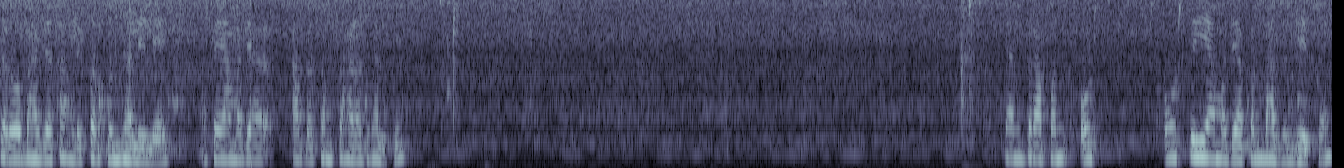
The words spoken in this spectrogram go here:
सर्व भाज्या चांगले परतून झालेले आहेत. आता यामध्ये अर्धा चमचा हळद घालते. त्यानंतर आपण ओट्स ओट्सही यामध्ये आपण भाजून घ्यायचं आहे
